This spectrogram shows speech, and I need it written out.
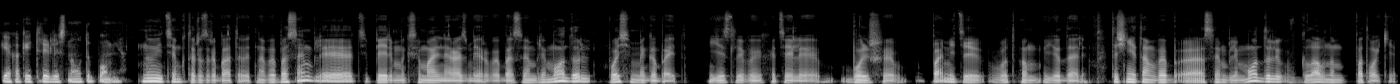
я какие-то релиз-ноуты помню. Ну и тем, кто разрабатывает на WebAssembly, теперь максимальный размер WebAssembly модуль 8 мегабайт. Если вы хотели больше памяти, вот вам ее дали. Точнее, там WebAssembly модуль в главном потоке.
